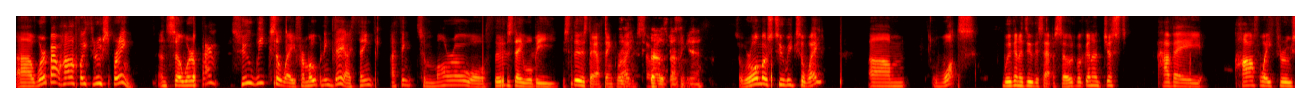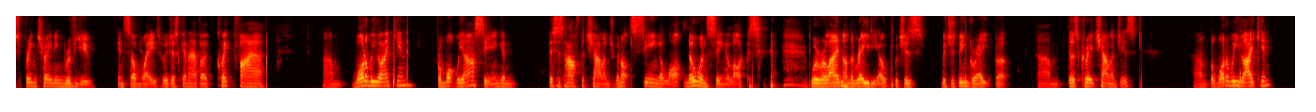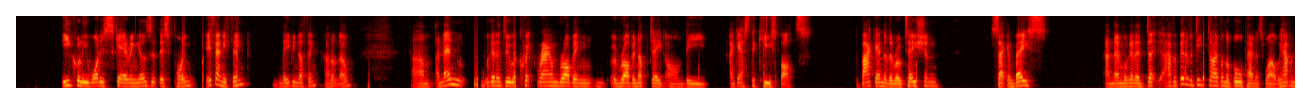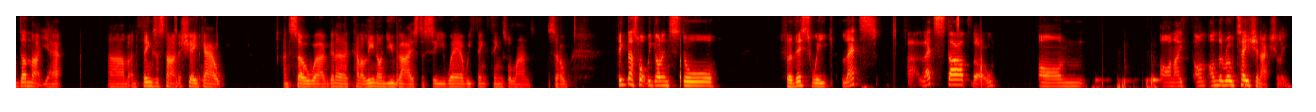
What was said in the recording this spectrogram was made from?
uh, we're about halfway through spring, and so we're about two weeks away from opening day. I think. I think tomorrow or Thursday will be. It's Thursday, I think, right? So, Thursday, I think, yeah. so we're almost two weeks away. Um, what we're going to do this episode? We're going to just have a halfway through spring training review. In some ways, we're just going to have a quick fire. Um, what are we liking from what we are seeing? And this is half the challenge. We're not seeing a lot. No one's seeing a lot because we're relying on the radio, which is which has been great, but um, does create challenges. Um, but what are we liking? Equally, what is scaring us at this point, if anything? Maybe nothing. I don't know. Um, and then we're going to do a quick round robin, robin update on the, I guess, the key spots, the back end of the rotation, second base, and then we're going to have a bit of a deep dive on the bullpen as well. We haven't done that yet, um, and things are starting to shake out. And so uh, I'm going to kind of lean on you guys to see where we think things will land. So I think that's what we got in store for this week. Let's uh, let's start though on on I on, on the rotation actually.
